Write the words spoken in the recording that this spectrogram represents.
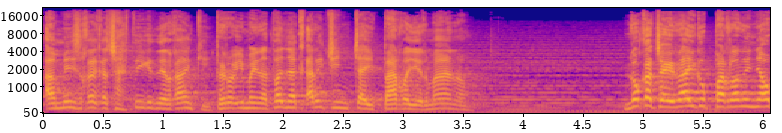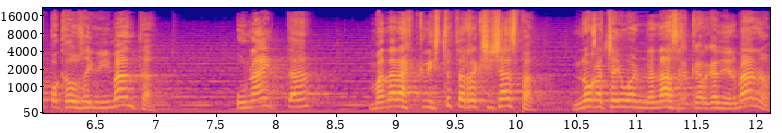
amisqa kashaqtiyki nirqanki. Pero imaynataña k'arichin chay parlay hermano. Noqa chayrayku parlani ñawpa kawsayniymanta. Unayta manaraq Cristuta riqsishaspa. Noqa chaywan nanasqa karqani hermano.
